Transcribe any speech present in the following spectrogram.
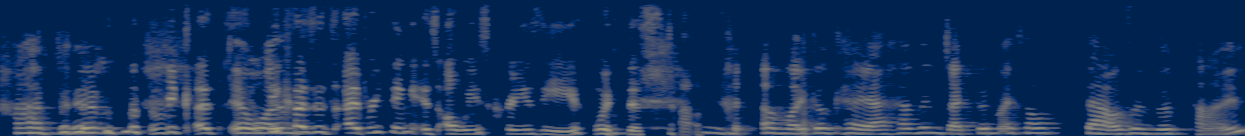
happened. because It was because it's everything is always crazy with this stuff. I'm like, okay, I have injected myself thousands of times.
